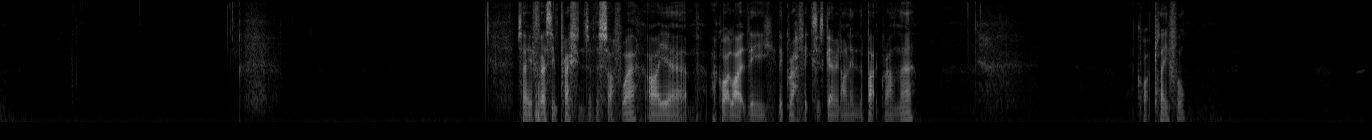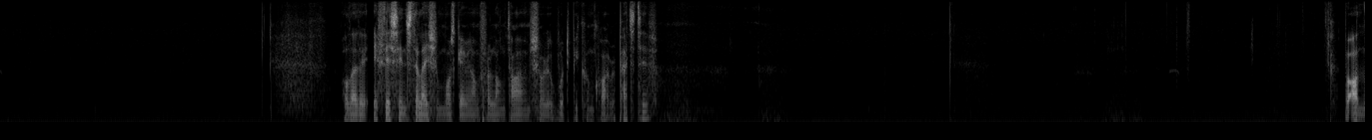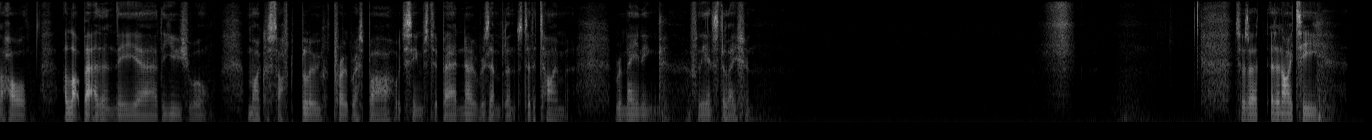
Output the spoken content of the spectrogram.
So first impressions of the software, I um, I quite like the the graphics that's going on in the background there. Quite playful. Although the, if this installation was going on for a long time I'm sure it would become quite repetitive. But on the whole, a lot better than the uh, the usual Microsoft Blue progress bar, which seems to bear no resemblance to the time remaining for the installation. So as, a, as an IT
